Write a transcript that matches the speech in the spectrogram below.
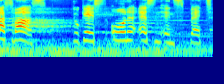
Das war's. Du gehst ohne Essen ins Bett.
